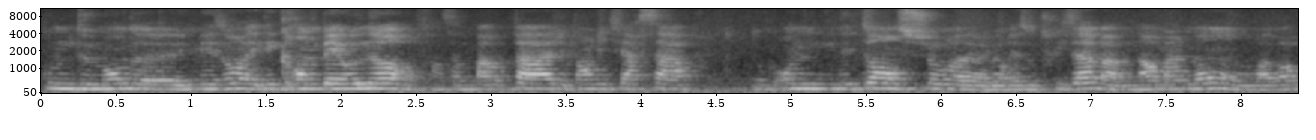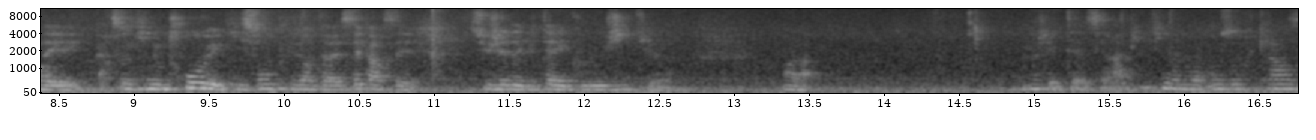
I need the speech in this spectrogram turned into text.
qu'on me demande euh, une maison avec des grandes baies au nord, enfin ça me parle pas, j'ai pas envie de faire ça. Donc en étant sur euh, le réseau Twiza, bah, normalement on va avoir des personnes qui nous trouvent et qui sont plus intéressées par ces sujets d'habitat écologique. euh, voilà. Moi j'ai été assez rapide finalement, 11h15,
